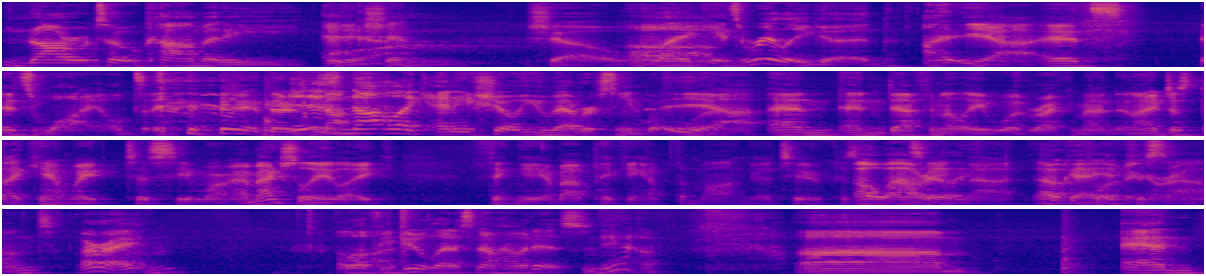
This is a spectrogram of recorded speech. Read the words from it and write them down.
Naruto comedy action show. Um, like it's really good. I, yeah it's it's wild It is not, like any show you've ever seen before. yeah and and definitely would recommend and i just i can't wait to see more i'm actually like thinking about picking up the manga too because Oh, wow, really? that Okay, interesting. around All right. Um, well, if you do, let us know how it is. Yeah. Um, and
